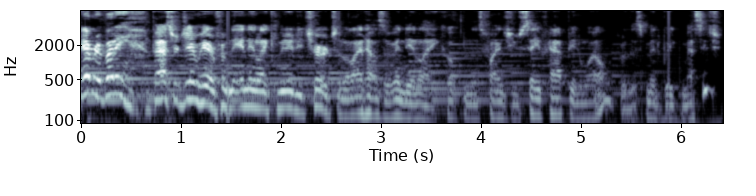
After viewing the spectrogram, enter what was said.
Hey everybody, Pastor Jim here from the Indian Lake Community Church in the Lighthouse of Indian Lake. Hoping this finds you safe, happy, and well for this midweek message.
